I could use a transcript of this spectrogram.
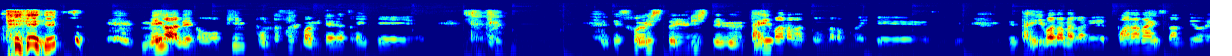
メガネのピンポンな佐久間みたいなやつがいて、で、そういう人売りしてる大バナナって女の子がいて、で大バナナがね、バナナアイスなんだよね。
